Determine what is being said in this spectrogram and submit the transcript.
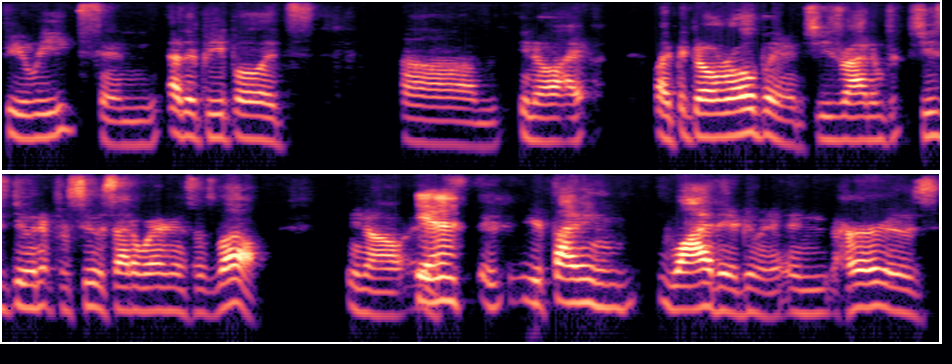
few weeks. And other people it's um, you know i like the girl Roblin, she's riding for, she's doing it for suicide awareness as well you know Yeah. it, you're finding why they're doing it and her is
